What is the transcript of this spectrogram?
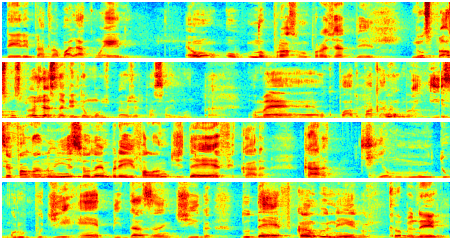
dele para trabalhar com ele. É um, no próximo projeto dele. Nos próximos projetos, né? Que ele tem um monte de projeto pra sair, mano. O homem é, é ocupado pra caramba. O- E você falando isso, eu lembrei, falando de DF, cara, cara, tinha muito grupo de rap das antigas do DF, Câmbio Negro. Câmbio Negro.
